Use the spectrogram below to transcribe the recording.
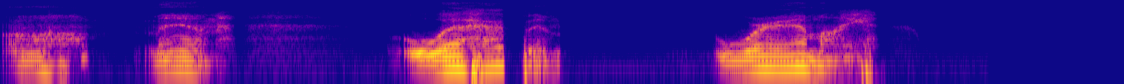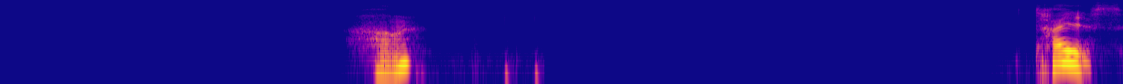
Oh, man. What happened? Where am I? Huh? Titus,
